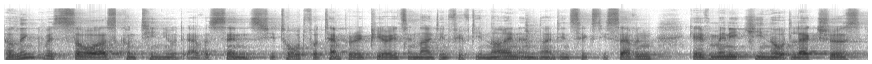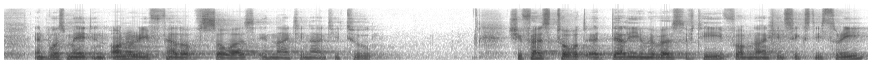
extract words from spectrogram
Her link with SOAS continued ever since. She taught for temporary periods in 1959 and 1967, gave many keynote lectures, and was made an honorary fellow of SOAS in 1992. She first taught at Delhi University from 1963,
